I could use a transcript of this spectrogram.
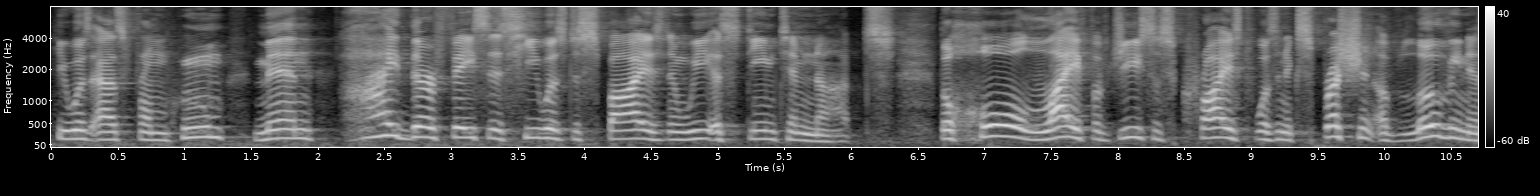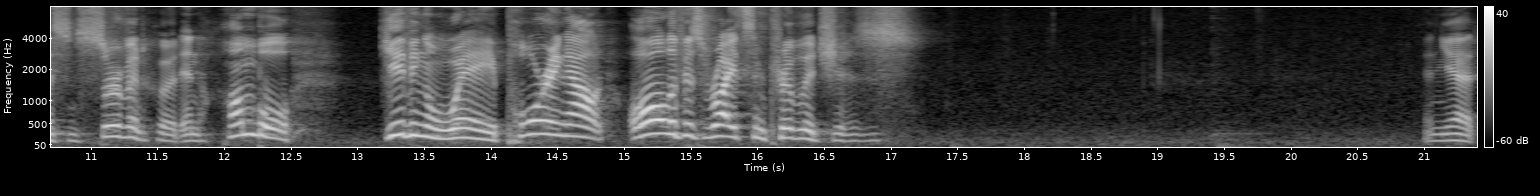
He was as from whom men hide their faces, he was despised, and we esteemed him not. The whole life of Jesus Christ was an expression of lowliness and servanthood and humble giving away, pouring out all of his rights and privileges. And yet,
